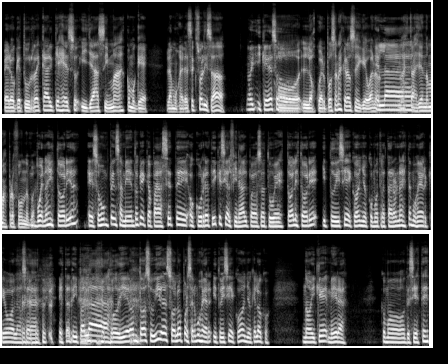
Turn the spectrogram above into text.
pero que tú recalques eso y ya sin más, como que la mujer es sexualizada. No, y que eso. O los cuerpos son asquerosos y que, bueno, no estás yendo más profundo. Pues. Buenas historias, eso es un pensamiento que capaz se te ocurre a ti que si al final, pues, o sea, tú ves toda la historia y tú dices, coño, cómo trataron a esta mujer, qué bola. O sea, esta tipa la jodieron toda su vida solo por ser mujer y tú dices, coño, qué loco. No, y que, mira, como decía este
